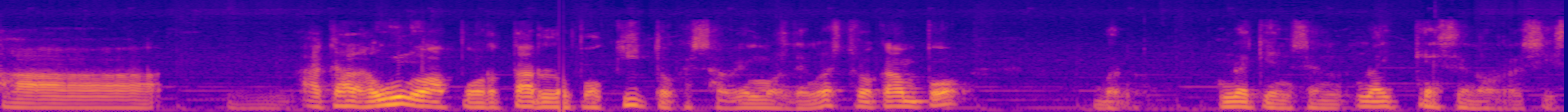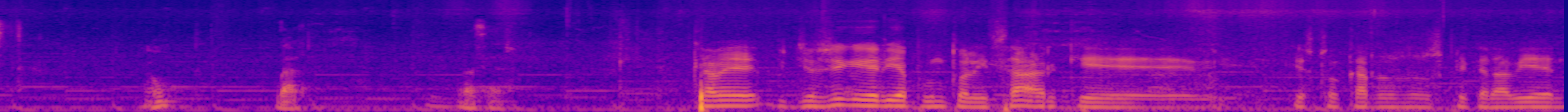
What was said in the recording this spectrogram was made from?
a, a cada uno aportar lo poquito que sabemos de nuestro campo, bueno, no hay, quien no hay que se nos resista. Vale, gracias. Cabe, yo sí que quería puntualizar que, esto Carlos nos explicará bien,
